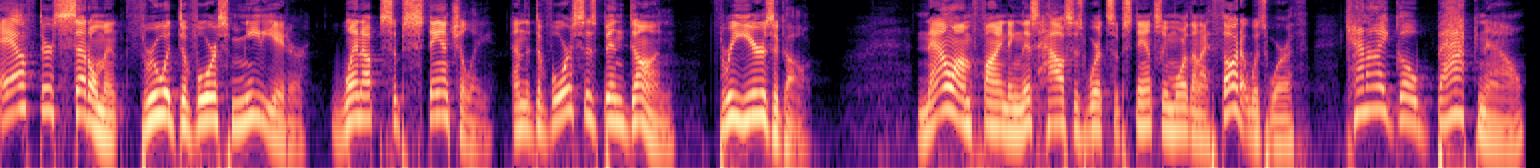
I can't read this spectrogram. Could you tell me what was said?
after settlement through a divorce mediator went up substantially, and the divorce has been done three years ago, now I'm finding this house is worth substantially more than I thought it was worth can I go back now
